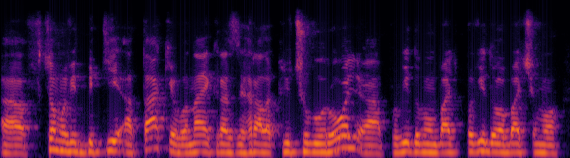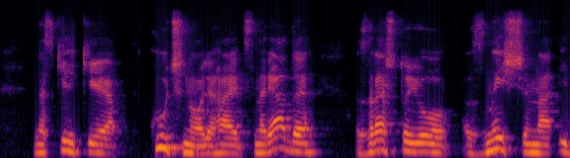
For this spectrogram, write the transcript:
В цьому відбитті атаки вона якраз зіграла ключову роль. По відео, по відео бачимо наскільки кучно лягають снаряди. Зрештою, знищена і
